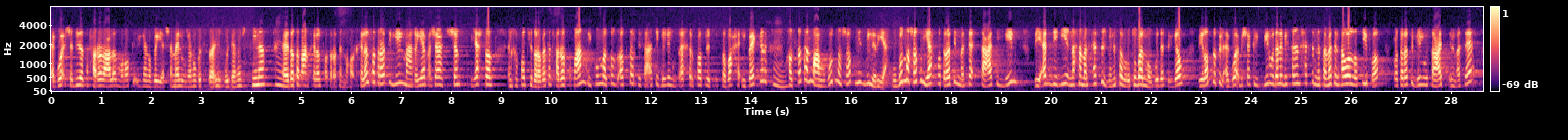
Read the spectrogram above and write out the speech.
أجواء شديدة الحراره على المناطق الجنوبية شمال وجنوب الصعيد وجنوب سيناء، ده طبعا خلال فترات النهار، خلال فترات الليل مع غياب أشعة الشمس بيحصل انخفاض في درجات الحرارة. طبعا بيكون ملحوظ أكثر في ساعات الليل المتأخر فترة الصباح الباكر خاصة مع وجود نشاط نسبي للرياح، وجود نشاط رياح فترات المساء ساعات الليل بيؤدي ليه إن إحنا ما نحسش بنسب الرطوبه الموجودة في الجو بيلطف الأجواء بشكل كبير وده اللي بيخلينا نحس بنسمات الهواء اللطيفة فترات الليل وساعات المساء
